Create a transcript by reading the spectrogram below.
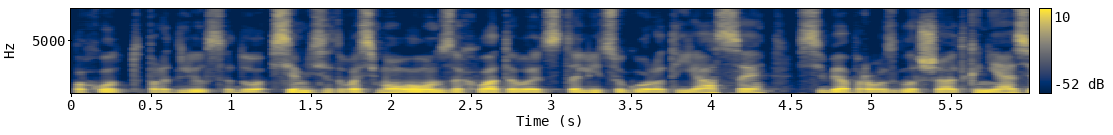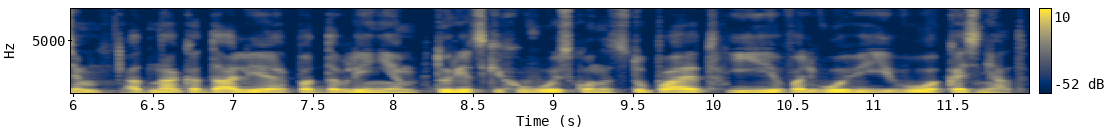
поход продлился до 78 он захватывает столицу город Ясы, себя провозглашает князем, однако далее под давлением турецких войск он отступает и во Львове его казнят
